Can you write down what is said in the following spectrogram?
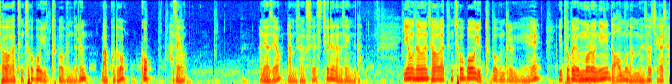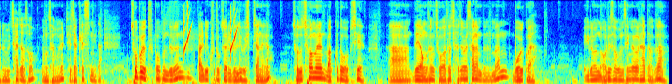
저와 같은 초보 유튜버 분들은 막구독 꼭 하세요. 안녕하세요. 남상스 스튜디오 남상입니다. 이 영상은 저와 같은 초보 유튜버 분들을 위해 유튜브의 음모론이 너무 난무해서 제가 자료를 찾아서 영상을 제작했습니다. 초보 유튜버 분들은 빨리 구독자를 늘리고 싶잖아요. 저도 처음엔 막구독 없이 아, 내 영상 좋아서 찾아올 사람들만 모을 거야. 이런 어리석은 생각을 하다가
